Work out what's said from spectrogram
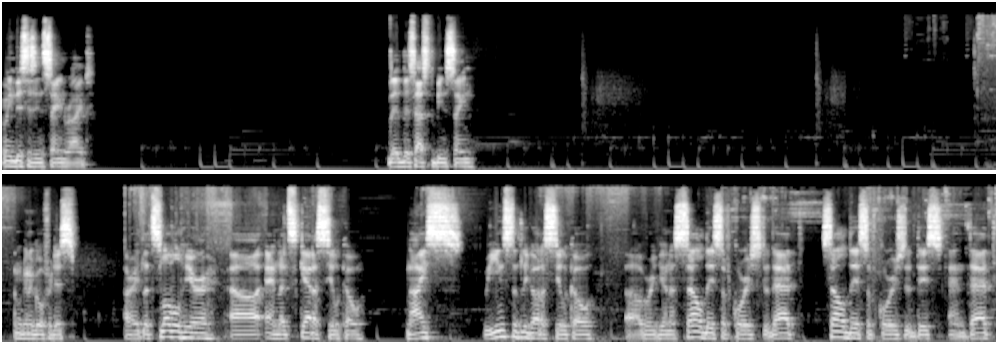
I mean, this is insane, right? This has to be insane. I'm gonna go for this. Alright, let's level here, uh, and let's get a Silco. Nice. We instantly got a Silco. Uh, we're gonna sell this, of course, to that. Sell this, of course, to this and that.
